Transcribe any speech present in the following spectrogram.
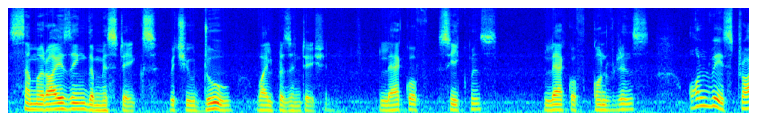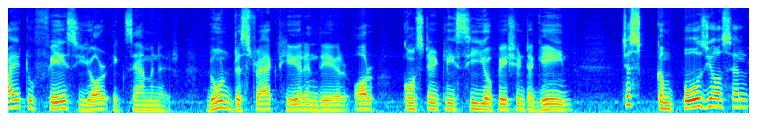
summarizing the mistakes which you do while presentation. Lack of sequence, lack of confidence. Always try to face your examiner. Don't distract here and there or constantly see your patient again. Just compose yourself,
